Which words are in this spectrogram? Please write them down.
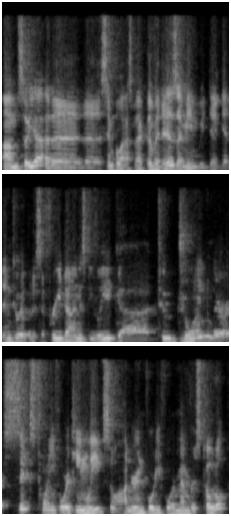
Um, so yeah, the the simple aspect of it is, I mean, we did get into it, but it's a free dynasty league uh, to join. There are six 24 team leagues, so 144 members total.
